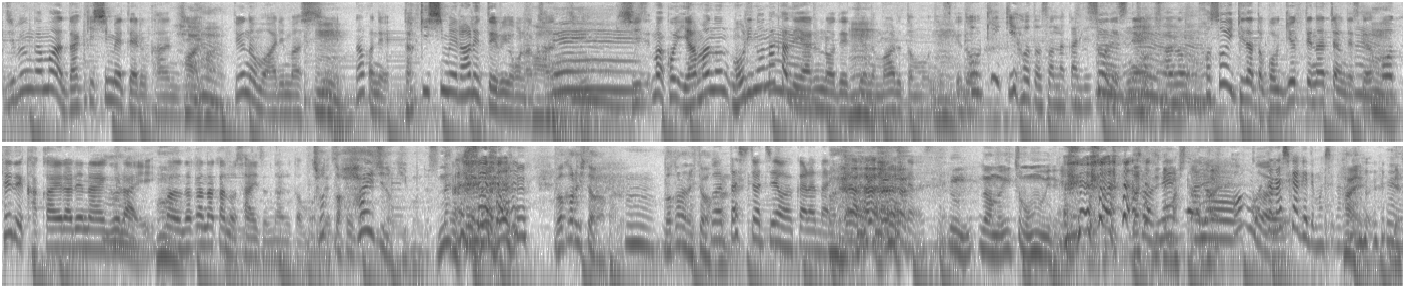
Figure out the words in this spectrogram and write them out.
自分がまあ抱きしめてる感じっていうのもありますし、はいはい、なんかね抱きしめられてるような感じ。まあこれ山の森の中でやるのでっていうのもあると思うんですけど、大きい木ほどそんな感じそうですね、あの細い木だとこうギュってなっちゃうんですけど、こう手で抱えられないぐらい、まあなかなかのサイズになると思うんですちょっとハイジの気分ですね。わかる人はわかる、わからない人は私たちはわからない。うん、あのいつも思い出抱きついてました、あの話しかけてましたからね、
